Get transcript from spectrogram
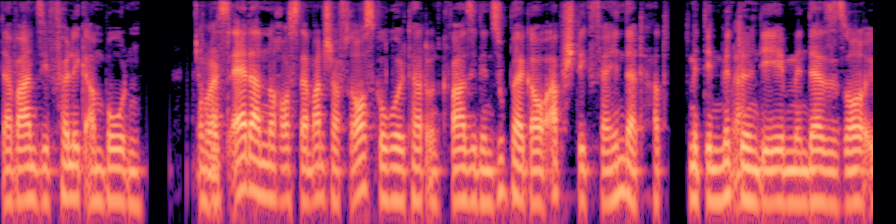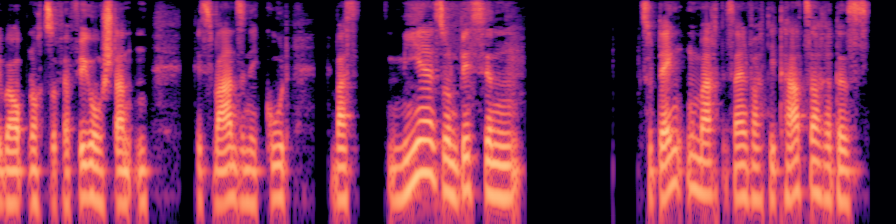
da waren sie völlig am Boden. Und Correct. was er dann noch aus der Mannschaft rausgeholt hat und quasi den Super-GAU-Abstieg verhindert hat, mit den Mitteln, ja. die eben in der Saison überhaupt noch zur Verfügung standen, ist wahnsinnig gut. Was mir so ein bisschen zu denken macht, ist einfach die Tatsache, dass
